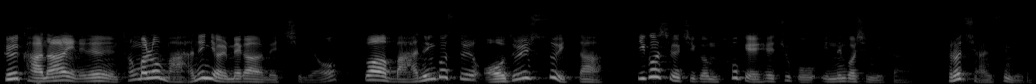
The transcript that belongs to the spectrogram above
그 가나안에는 정말로 많은 열매가 맺히며 또한 많은 것을 얻을 수 있다. 이것을 지금 소개해 주고 있는 것입니까? 그렇지 않습니다.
